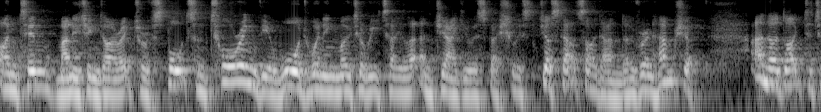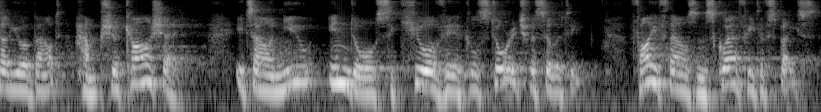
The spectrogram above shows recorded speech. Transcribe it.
I'm Tim, Managing Director of Sports and Touring, the award-winning motor retailer and Jaguar specialist just outside Andover in Hampshire. And I'd like to tell you about Hampshire Car Shed. It's our new indoor secure vehicle storage facility. 5,000 square feet of space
